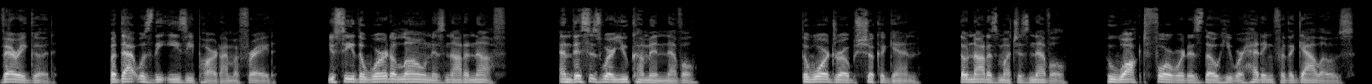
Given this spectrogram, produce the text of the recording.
Very good. But that was the easy part, I'm afraid. You see, the word alone is not enough. And this is where you come in, Neville. The wardrobe shook again, though not as much as Neville, who walked forward as though he were heading for the gallows.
